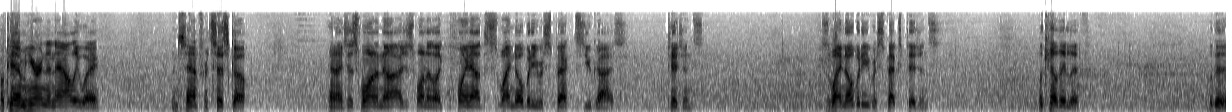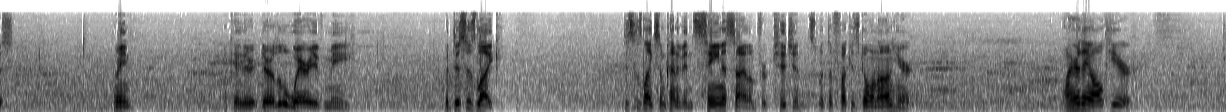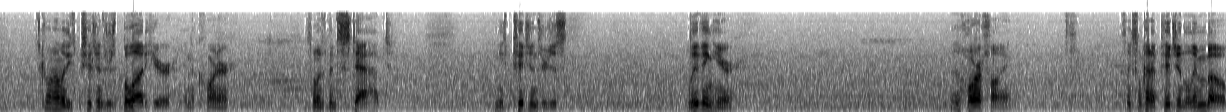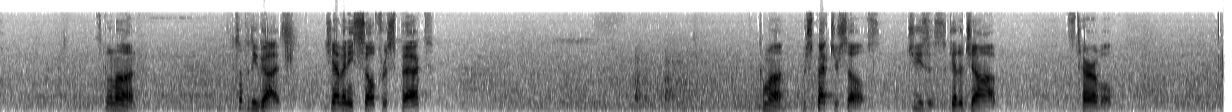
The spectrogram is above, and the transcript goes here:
Okay, I'm here in an alleyway in San Francisco, and I just want to know. I just want to like point out this is why nobody respects you guys, pigeons. This is why nobody respects pigeons. Look how they live. Look at this. I mean, okay, they're they're a little wary of me, but this is like this is like some kind of insane asylum for pigeons. What the fuck is going on here? Why are they all here? What's going on with these pigeons? There's blood here in the corner. Someone's been stabbed. And these pigeons are just living here. This is horrifying. It's like some kind of pigeon limbo. What's going on? What's up with you guys? Do you have any self-respect? Come on, respect yourselves. Jesus, get a job. It's terrible.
